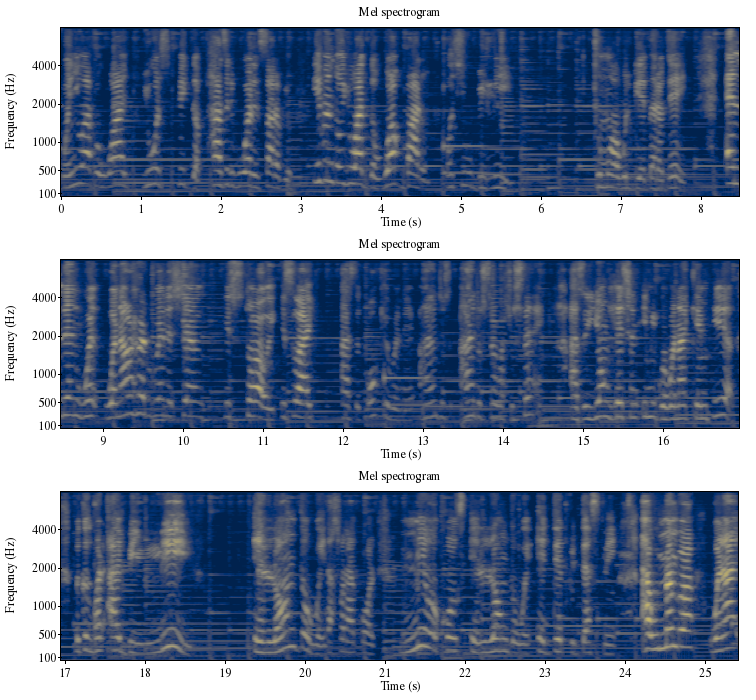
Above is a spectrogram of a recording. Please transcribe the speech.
When you have a why, you will speak the positive word inside of you. Even though you are at the rock bottom, but you will believe tomorrow will be a better day. And then when, when I heard Rene sharing his story, it's like I said, okay, Rene, I understand, I understand what you're saying. As a young Haitian immigrant when I came here, because what I believe along the way, that's what I call miracles along the way, a date with destiny. I remember when I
